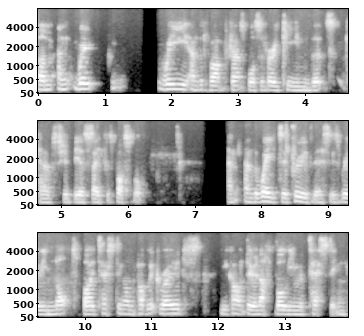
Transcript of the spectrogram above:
Um, and we we and the Department for Transport are very keen that CAVs should be as safe as possible. And, and the way to prove this is really not by testing on public roads. You can't do enough volume of testing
